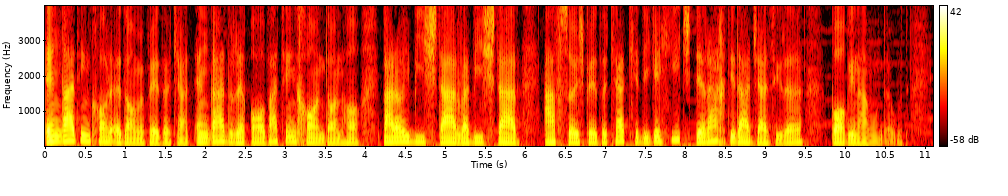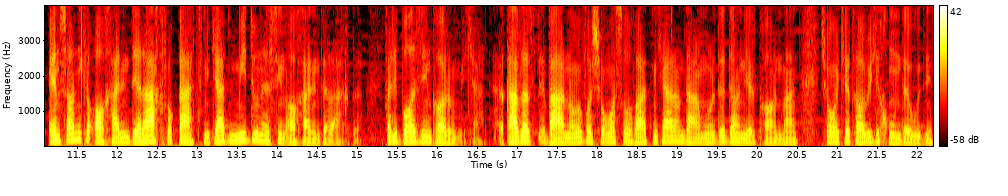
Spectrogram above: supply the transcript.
انقدر این کار ادامه پیدا کرد انقدر رقابت این خاندان ها برای بیشتر و بیشتر افزایش پیدا کرد که دیگه هیچ درختی در جزیره باقی نمونده بود. انسانی که آخرین درخت رو قطع می‌کرد می‌دونست این آخرین درخته. ولی باز این کار رو می‌کرد. قبل از برنامه با شما صحبت می‌کردم در مورد دانیل کانمن شما کتابی که خونده بودین.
